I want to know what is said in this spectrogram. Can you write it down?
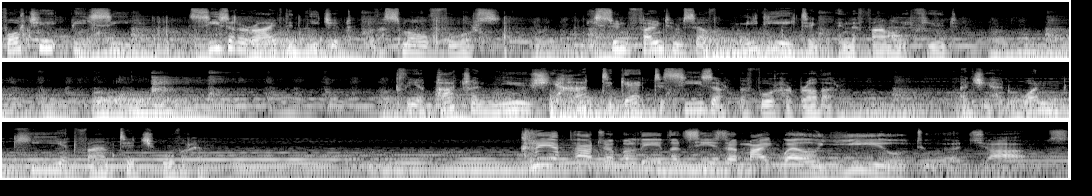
48 BC, Caesar arrived in Egypt with a small force. He soon found himself mediating in the family feud. Cleopatra knew she had to get to Caesar before her brother and she had one key advantage over him. Cleopatra believed that Caesar might well yield to her charms,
